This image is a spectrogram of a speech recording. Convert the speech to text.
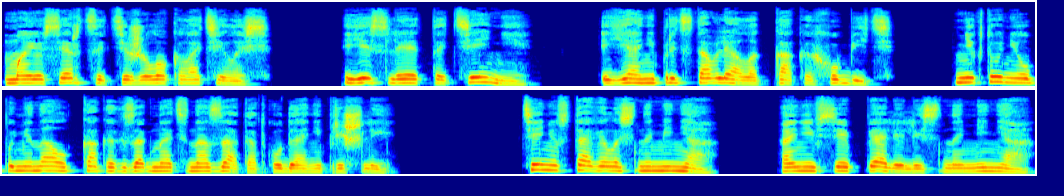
Мое сердце тяжело колотилось. Если это тени, я не представляла, как их убить. Никто не упоминал, как их загнать назад, откуда они пришли. Тень уставилась на меня. Они все пялились на меня.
